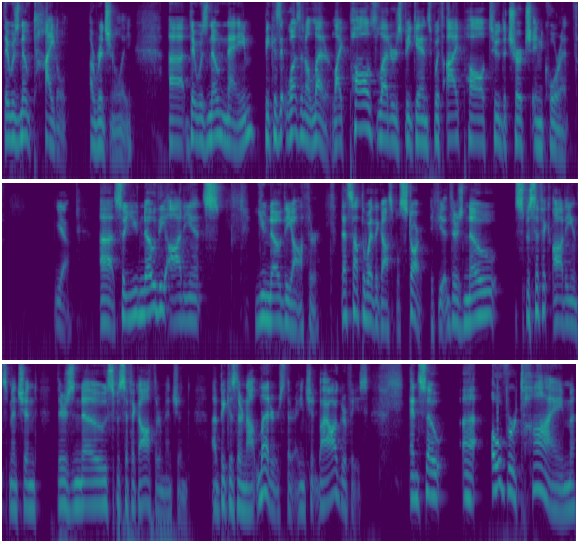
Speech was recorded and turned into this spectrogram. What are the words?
There was no title originally. Uh, there was no name because it wasn't a letter. Like Paul's letters begins with "I Paul to the church in Corinth." Yeah. Uh, so you know the audience, you know the author. That's not the way the Gospels start. If you, there's no specific audience mentioned, there's no specific author mentioned uh, because they're not letters, they're ancient biographies. And so uh, over time,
